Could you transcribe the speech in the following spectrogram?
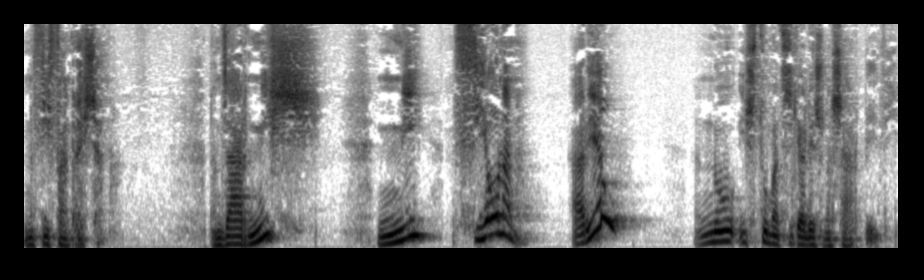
ny fifandraisana. Nanjary nisy ny fihaonana. Ary eo no isintomantsika lesona sarobidy.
